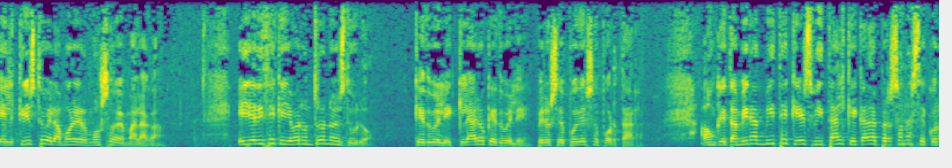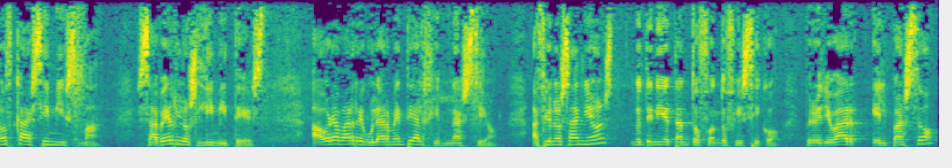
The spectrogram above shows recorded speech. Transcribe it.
el Cristo del Amor Hermoso de Málaga. Ella dice que llevar un trono es duro, que duele, claro que duele, pero se puede soportar. Aunque también admite que es vital que cada persona se conozca a sí misma, saber los límites. Ahora va regularmente al gimnasio. Hace unos años no tenía tanto fondo físico, pero llevar el paso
